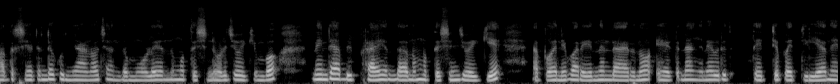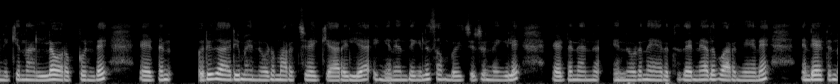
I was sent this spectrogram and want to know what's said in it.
ആദർശേട്ടന്റെ കുഞ്ഞാണോ ചന്തമോൾ എന്ന് മുത്തശ്ശനോട് ചോദിക്കുമ്പോൾ നിന്റെ അഭിപ്രായം എന്താണെന്ന് മുത്തശ്ശൻ ചോദിക്കുക അപ്പോൾ അനി പറയുന്നുണ്ടായിരുന്നു ഏട്ടൻ അങ്ങനെ ഒരു തെറ്റ് പറ്റില്ല എന്ന് എനിക്ക് നല്ല ഉറപ്പുണ്ട്. ഏട്ടൻ ഒരു കാര്യം എന്നോട് മറച്ചു വയ്ക്കാറില്ല ഇങ്ങനെ എന്തെങ്കിലും സംഭവിച്ചിട്ടുണ്ടെങ്കിൽ ഏട്ടൻ എന്നെ എന്നോട് നേരത്തെ തന്നെ അത് പറഞ്ഞേനെ. എന്റെ ഏട്ടൻ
